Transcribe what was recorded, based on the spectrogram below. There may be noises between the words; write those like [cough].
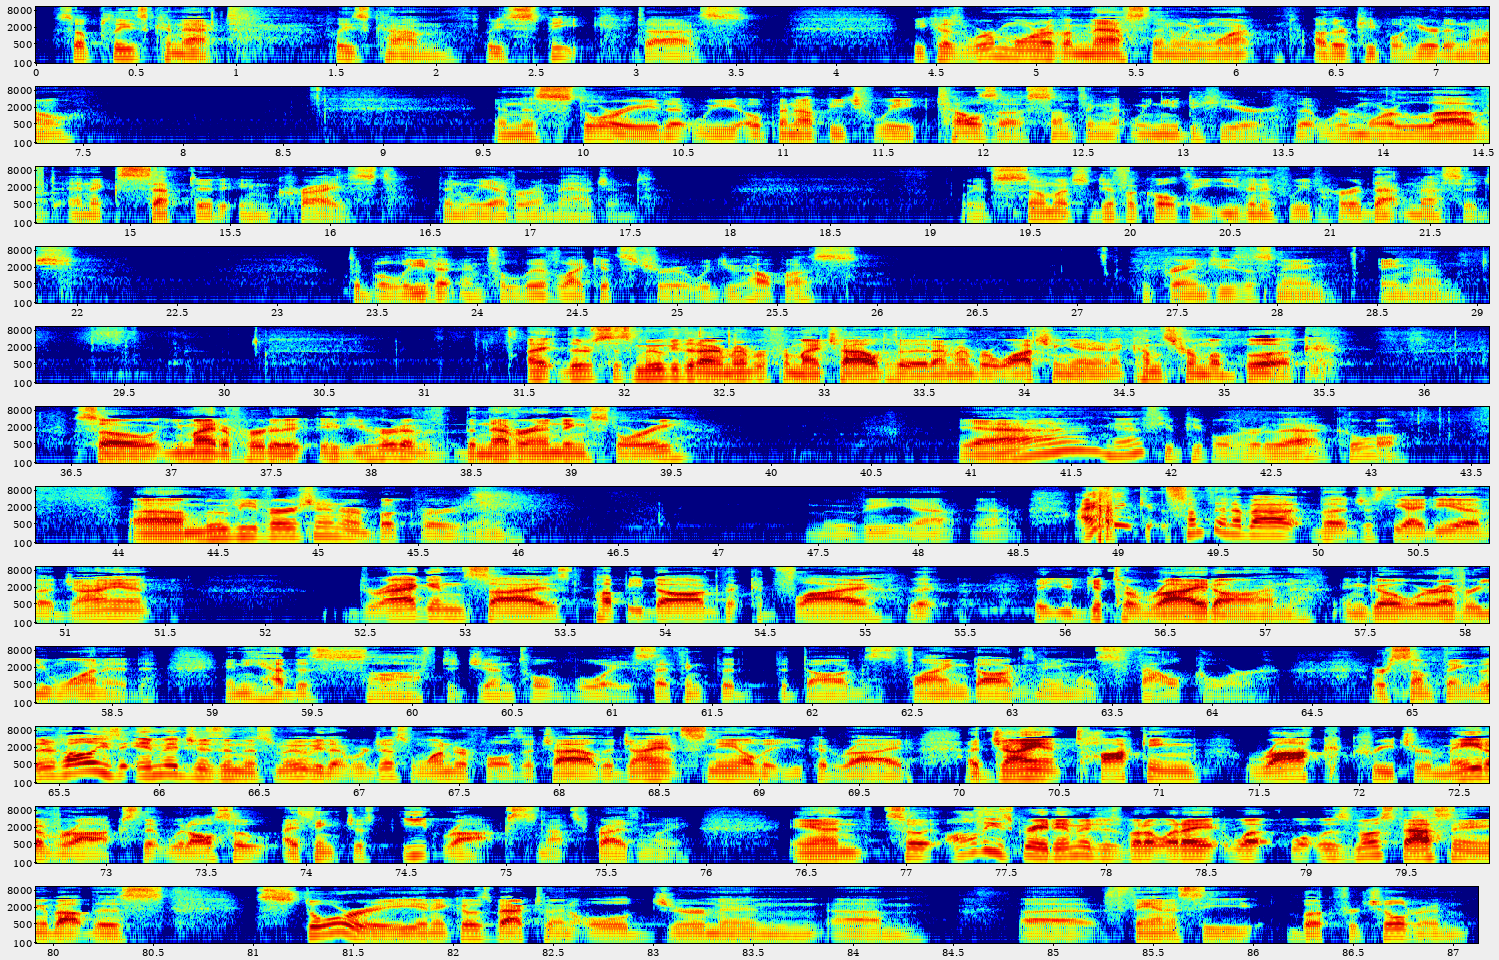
So, please connect. Please come. Please speak to us. Because we're more of a mess than we want other people here to know. And this story that we open up each week tells us something that we need to hear that we're more loved and accepted in Christ than we ever imagined. We have so much difficulty, even if we've heard that message, to believe it and to live like it's true. Would you help us? We pray in Jesus' name. Amen. I, there's this movie that I remember from my childhood. I remember watching it, and it comes from a book. So you might have heard of it. Have you heard of The Never Ending Story? Yeah? Yeah, a few people have heard of that. Cool. Uh, movie version or book version? Movie, yeah, yeah. I think something about the just the idea of a giant dragon-sized puppy dog that could fly that that you'd get to ride on and go wherever you wanted. And he had this soft, gentle voice. I think the the dog's flying dog's name was Falkor or something. There's all these images in this movie that were just wonderful as a child. A giant snail that you could ride, a giant talking rock creature made of rocks that would also, I think, just eat rocks, not surprisingly. And so all these great images, but what, I, what, what was most fascinating about this story, and it goes back to an old German um, uh, fantasy book for children,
